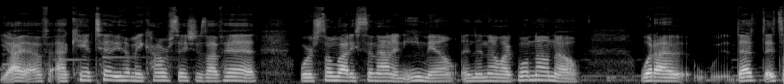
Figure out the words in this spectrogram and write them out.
Yeah, I, I can't tell you how many conversations I've had where somebody sent out an email and then they're like, well, no, no what I that it's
